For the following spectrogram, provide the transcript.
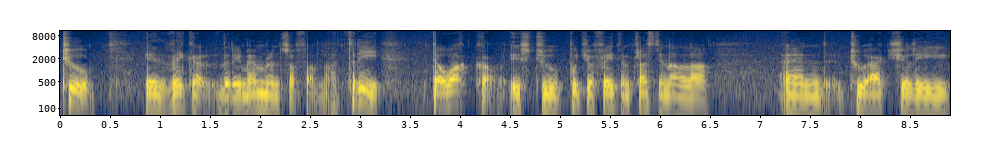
Two is dhikr, the remembrance of Allah. Three, tawakkul is to put your faith and trust in Allah and to actually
